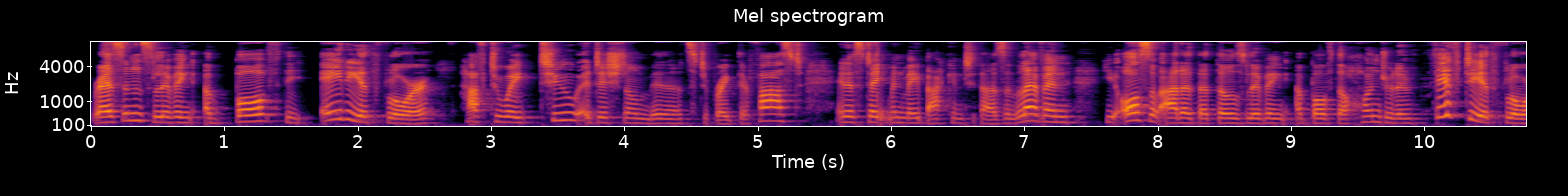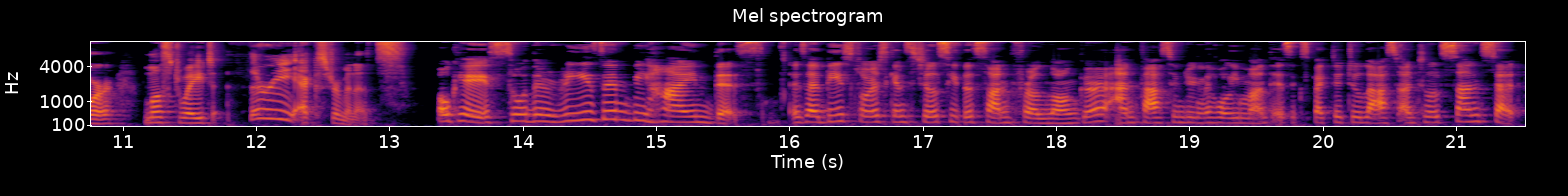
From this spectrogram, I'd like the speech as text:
residents living above the 80th floor have to wait two additional minutes to break their fast. In a statement made back in 2011, he also added that those living above the 150th floor must wait three extra minutes. Okay, so the reason behind this is that these floors can still see the sun for longer, and fasting during the holy month is expected to last until sunset.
